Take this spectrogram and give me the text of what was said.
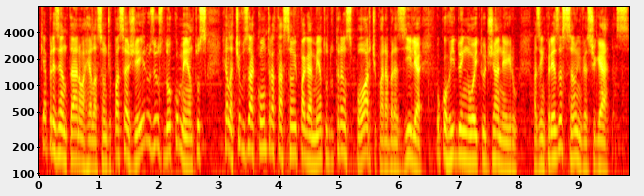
que apresentaram a relação de passageiros e os documentos relativos relativos à contratação e pagamento do transporte para Brasília, ocorrido em 8 de janeiro. As empresas são investigadas.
